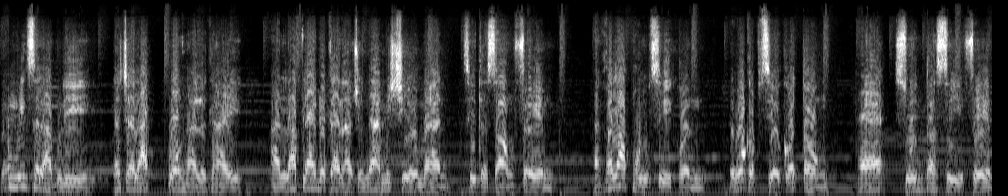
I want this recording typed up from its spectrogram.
น้องมิ้นท์สระบุรีนัชรัตน์วงหาฤทัยผ่านรอบแรกด้วยการเอาชนะมิเชลแมน4ต่อ2เฟรมผ่านเข้ารอบ64 คนไปพบกับเซียวโกตงแพ้0ต่อ4เฟรม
